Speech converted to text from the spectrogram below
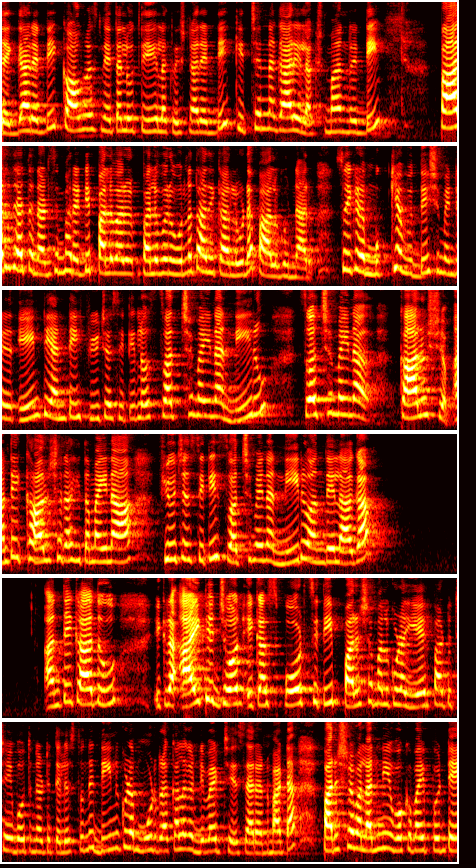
Jaggareddy Congress నేతలు తీగల కృష్ణారెడ్డి కిచ్చెన్న గారి లక్ష్మణ్ రెడ్డి పారిజాత నరసింహారెడ్డి పలువురు పలువురు ఉన్నతాధికారులు కూడా పాల్గొన్నారు. సో ఇక్కడ ముఖ్య ఉద్దేశం ఏంటి ఏంటి అంటే ఈ ఫ్యూచర్ సిటీలో స్వచ్ఛమైన నీరు స్వచ్ఛమైన కాలుష్యం అంటే కాలుష్యరహితమైన ఫ్యూచర్ సిటీ స్వచ్ఛమైన నీరు అందేలాగా అంతేకాదు ఇక్కడ ఐటీ జోన్ ఇక స్పోర్ట్స్ సిటీ పరిశ్రమలు కూడా ఏర్పాటు చేయబోతున్నట్టు తెలుస్తుంది. దీన్ని కూడా మూడు రకాలుగా డివైడ్ చేశారనమాట పరిశ్రమలన్నీ ఒకవైపు ఉంటే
